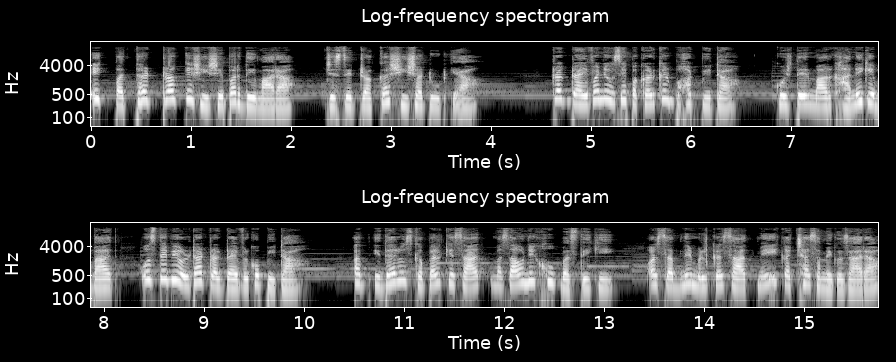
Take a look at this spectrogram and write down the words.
एक पत्थर ट्रक के शीशे पर दे मारा, जिससे ट्रक का शीशा टूट गया। ट्रक ड्राइवर ने उसे पकड़कर बहुत पीटा। कुछ देर मार खाने के बाद उसने भी उल्टा ट्रक ड्राइवर को पीटा। अब इधर उस कपल के साथ मसाओ ने खूब मस्ती की और सबने मिलकर साथ में एक अच्छा समय गुजारा।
